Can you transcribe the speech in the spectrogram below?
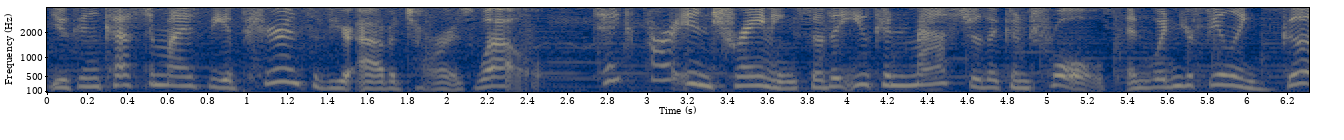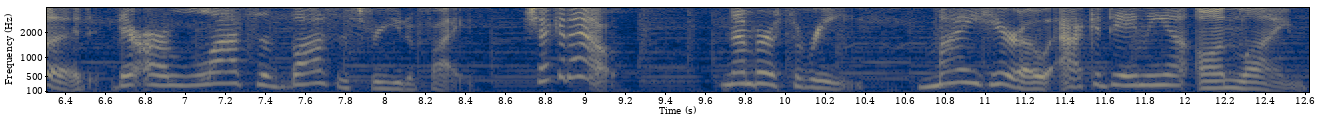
You can customize the appearance of your avatar as well. Take part in training so that you can master the controls, and when you're feeling good, there are lots of bosses for you to fight. Check it out! Number 3. My Hero Academia Online.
